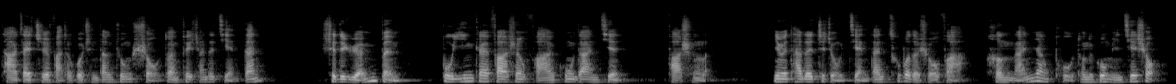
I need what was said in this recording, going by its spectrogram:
他在执法的过程当中手段非常的简单，使得原本不应该发生妨害公务的案件发生了。因为他的这种简单粗暴的手法很难让普通的公民接受。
